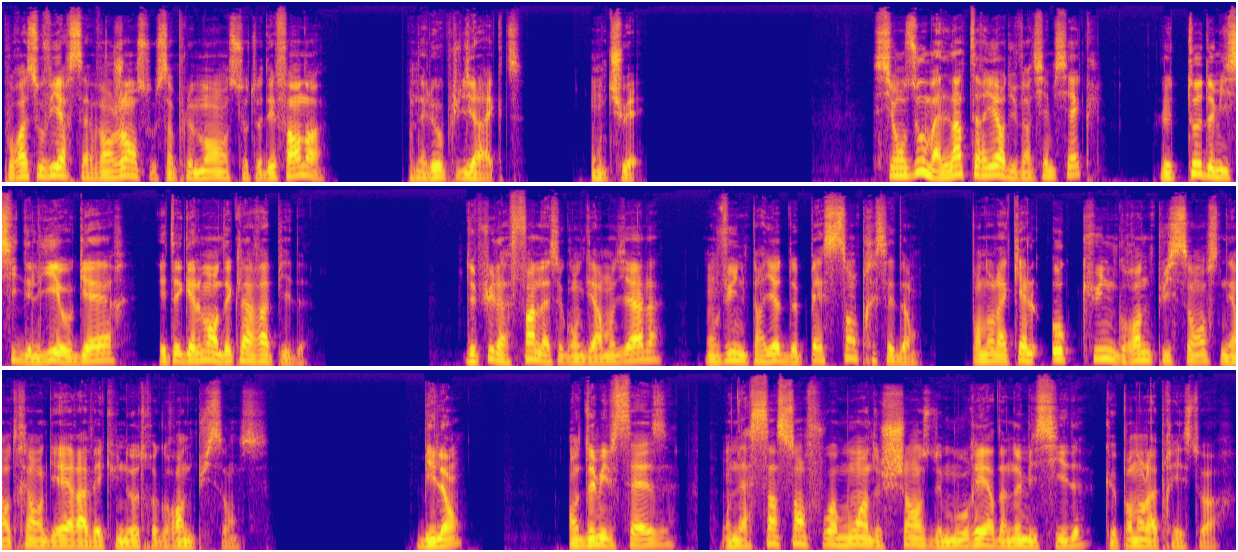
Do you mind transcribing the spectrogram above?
pour assouvir sa vengeance ou simplement s'autodéfendre, on allait au plus direct. On tuait. Si on zoome à l'intérieur du XXe siècle, le taux d'homicide lié aux guerres est également en déclin rapide. Depuis la fin de la Seconde Guerre mondiale, on vit une période de paix sans précédent, pendant laquelle aucune grande puissance n'est entrée en guerre avec une autre grande puissance. Bilan En 2016, on a 500 fois moins de chances de mourir d'un homicide que pendant la préhistoire.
